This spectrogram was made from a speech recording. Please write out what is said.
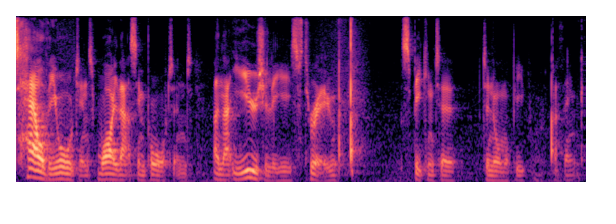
tell the audience why that's important, and that usually is through speaking to, to normal people, I think.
